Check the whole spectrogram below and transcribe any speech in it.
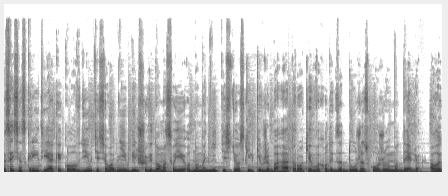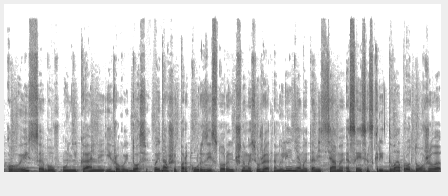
Assassin's Creed, як і Call of Duty, сьогодні більше відома своєю одноманітністю, оскільки вже багато років виходить за дуже схожою моделлю. Але колись це був унікальний ігровий досвід. Поєднавши паркур з історичними сюжетними лініями та місцями Assassin's Creed 2 продовжила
